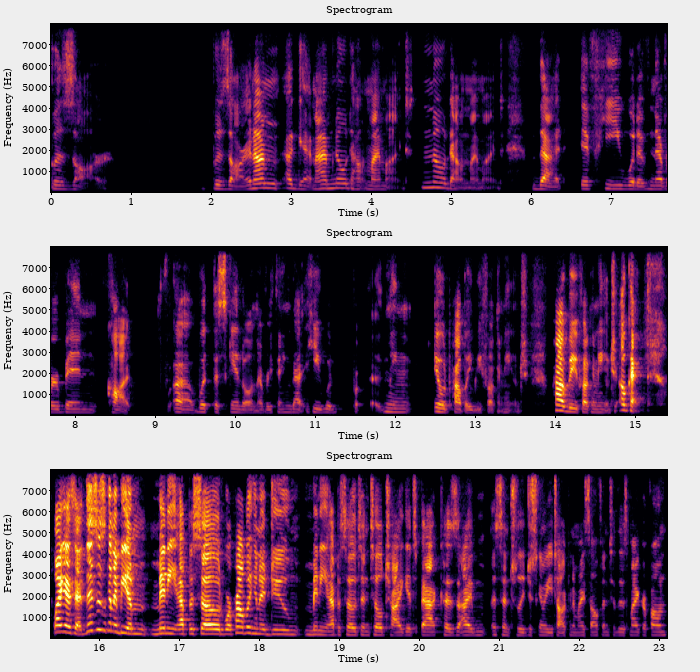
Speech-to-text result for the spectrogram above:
bizarre. Bizarre. And I'm, again, I have no doubt in my mind, no doubt in my mind that if he would have never been caught uh, with the scandal and everything that he would i mean it would probably be fucking huge. Probably be fucking huge. Okay. Like I said, this is going to be a mini episode. We're probably going to do mini episodes until Chy gets back because I'm essentially just going to be talking to myself into this microphone.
